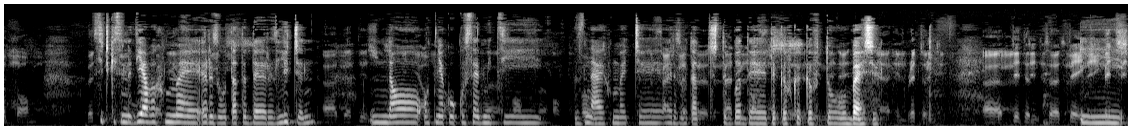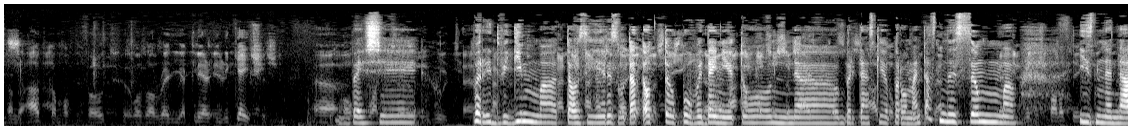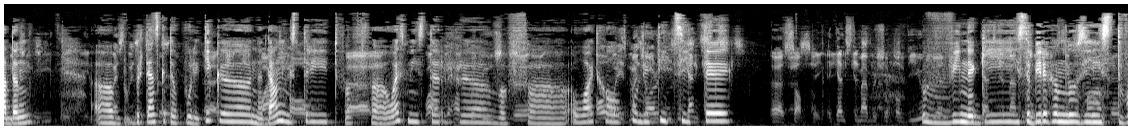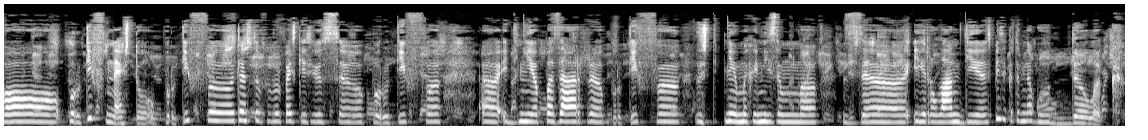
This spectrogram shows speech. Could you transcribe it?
Всички се надявахме резултата да е различен, но от няколко седмици знаехме, че резултатът ще бъде такъв какъвто беше. И беше предвидим този резултат от поведението на британския парламент. Аз не съм изненадан. Британската политика на Даунинг Стрит, в Уестминстър, в Уайтхол, политиците винаги събираха мнозинство против нещо, против членството в Европейския съюз, против единия пазар, против защитния механизъм за Ирландия. Списъкът е много дълъг.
